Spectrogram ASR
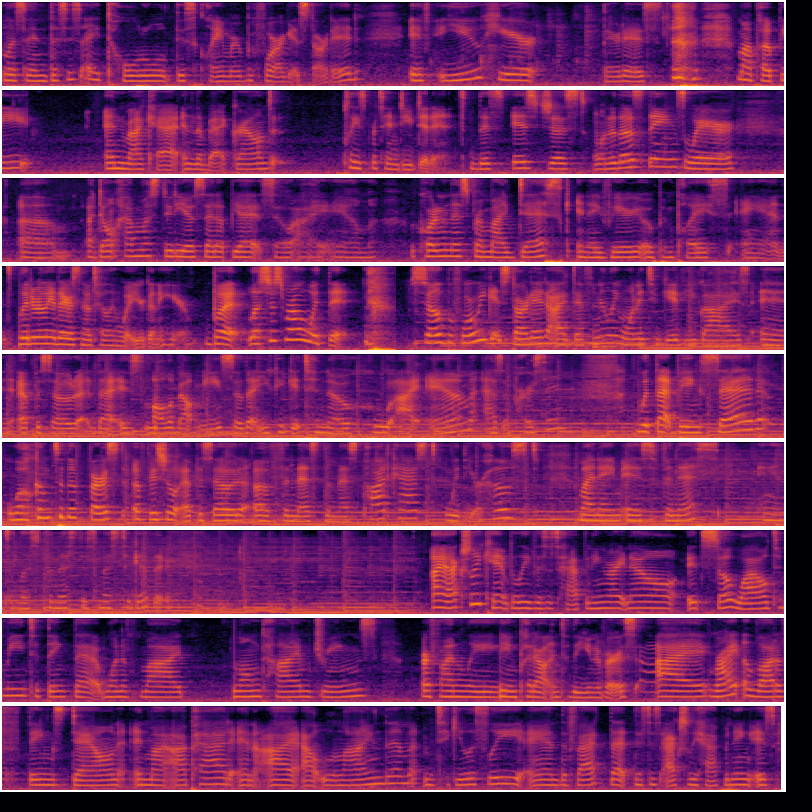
Listen, this is a total disclaimer before I get started. If you hear, there it is, my puppy and my cat in the background, please pretend you didn't. This is just one of those things where um, I don't have my studio set up yet, so I am recording this from my desk in a very open place, and literally there's no telling what you're gonna hear. But let's just roll with it. So, before we get started, I definitely wanted to give you guys an episode that is all about me so that you could get to know who I am as a person. With that being said, welcome to the first official episode of Finesse the Mess podcast with your host. My name is Finesse, and let's finesse this mess together. I actually can't believe this is happening right now. It's so wild to me to think that one of my long time dreams are finally being put out into the universe. I write a lot of things down in my iPad and I outline them meticulously and the fact that this is actually happening is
